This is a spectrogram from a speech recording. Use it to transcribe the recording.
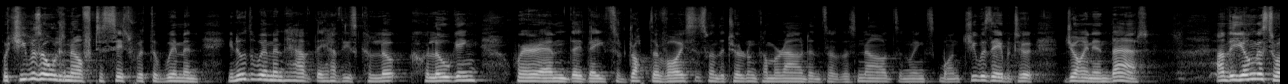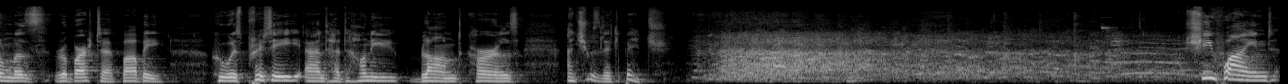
But she was old enough to sit with the women. You know, the women have they have these collo- colloguing where um, they, they sort of drop their voices when the children come around, and sort of there's nods and winks. One, she was able to join in that. And the youngest one was Roberta Bobby, who was pretty and had honey blonde curls, and she was a little bitch. She whined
